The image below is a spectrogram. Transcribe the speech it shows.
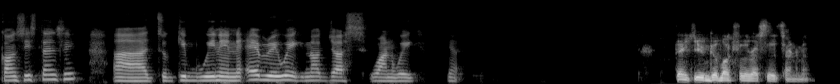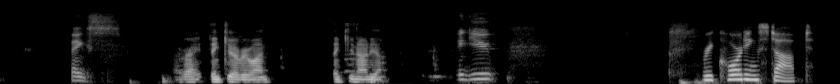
consistency uh to keep winning every week not just one week yeah Thank you and good luck for the rest of the tournament. thanks All right. Thank you, everyone. Thank you, Nadia. thank you Recording stopped.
